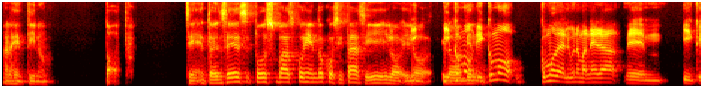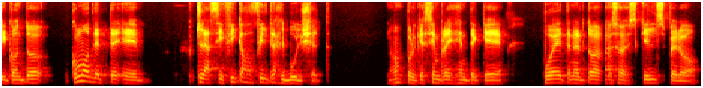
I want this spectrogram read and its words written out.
argentino. Top. Sí, entonces, pues vas cogiendo cositas así y lo... ¿Y, lo, y, y, lo cómo, ¿y cómo, cómo, de alguna manera, eh, y, con todo, cómo de, te, eh, clasificas o filtras el bullshit? ¿no? Porque siempre hay gente que puede tener todos esos skills, pero,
